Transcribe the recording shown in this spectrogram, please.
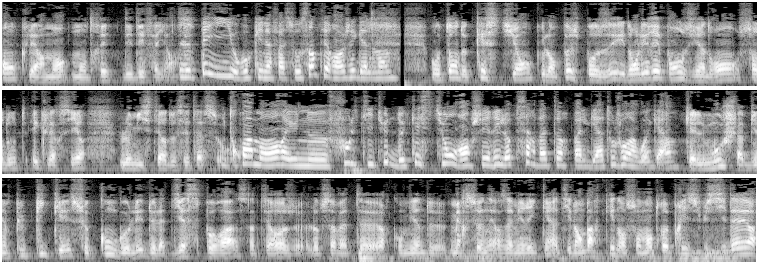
ont clairement montré des défaillances. Le pays au Burkina Faso s'interroge également. Autant de questions que l'on peut se poser et dont les réponses viendront sans doute éclaircir le mystère de cet assaut. Trois morts et une foultitude de questions l'observateur Palga, toujours à Ouaga. Quelle mouche a bien pu piquer ce Congolais de la diaspora s'interroge l'observateur. Combien de mercenaires américains a-t-il embarqué dans son entreprise suicidaire?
